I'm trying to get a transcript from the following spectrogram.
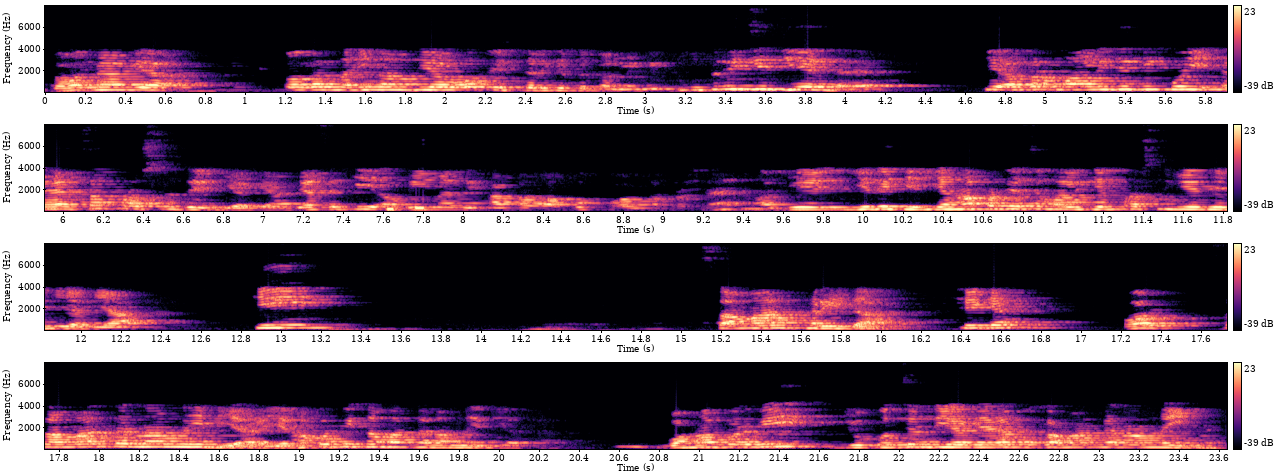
समझ में आ गया? तो अगर नहीं नाम दिया होगा तो इस तरीके से कर लेंगे। दूसरी चीज़ ये है कि अगर मान लीजिए कि कोई ऐसा प्रश्न दे दिया गया, जैसे कि अभी मैं दिखाता हूँ आपको कौन सा प्रश्न है, और ये ये देखिए, यहाँ पर जैसे मान लीजिए प्रश्न ये दे दिया गया कि सामान खरीदा, ठीक है? और सामान का नाम नहीं दिया है यहाँ पर भी सामान का नाम नहीं दिया था। वहाँ पर भी जो क्वेश्चन दिया गया है, वो सामान का नाम नहीं है।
